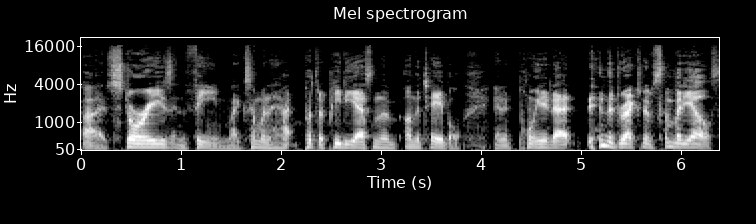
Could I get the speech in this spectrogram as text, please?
uh, stories and theme. Like someone had put their PDS on the on the table and it pointed at in the direction of somebody else,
